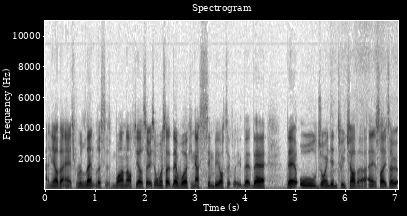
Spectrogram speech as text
and the other, and it's relentless. It's one after the other. So it's almost like they're working now symbiotically. They're they're, they're all joined into each other, and it's like so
